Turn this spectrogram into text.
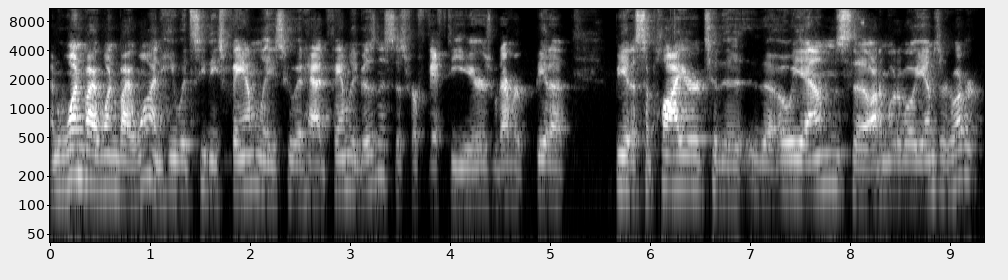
And one by one by one, he would see these families who had had family businesses for 50 years, whatever, be it a be it a supplier to the the OEMs, the automotive OEMs, or whoever,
